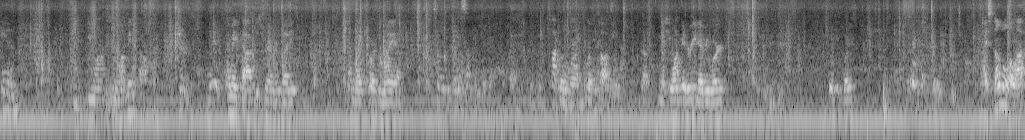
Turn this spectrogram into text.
can. You want, you want me to talk? Sure. I make copies for everybody. I might shorten my, uh, So you gave something to do. little, uh, little talking. Unless you want me to read every word. Would you please? I stumble a lot.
